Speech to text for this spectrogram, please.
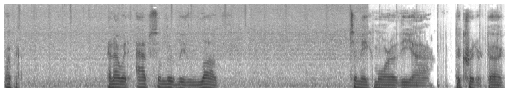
Okay. And I would absolutely love to make more of the uh, the critter the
